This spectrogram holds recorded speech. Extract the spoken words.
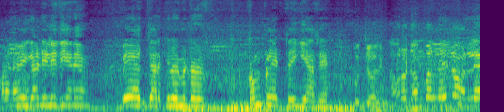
આપણે નવી ગાડી લીધી અને બે હજાર કિલોમીટર કમ્પ્લીટ થઈ ગયા છે. ડમ્બલ લઈ લો એટલે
